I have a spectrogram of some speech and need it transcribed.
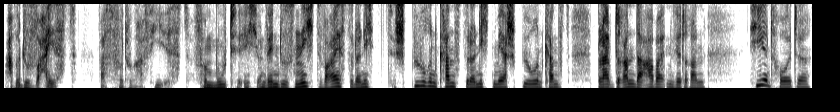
aber du weißt, was Fotografie ist, vermute ich. Und wenn du es nicht weißt oder nicht spüren kannst oder nicht mehr spüren kannst, bleib dran, da arbeiten wir dran. Hier und heute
